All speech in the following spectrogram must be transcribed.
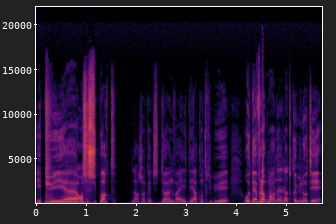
Et puis, euh, on se supporte. L'argent que tu donnes va aider à contribuer au développement de notre communauté,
